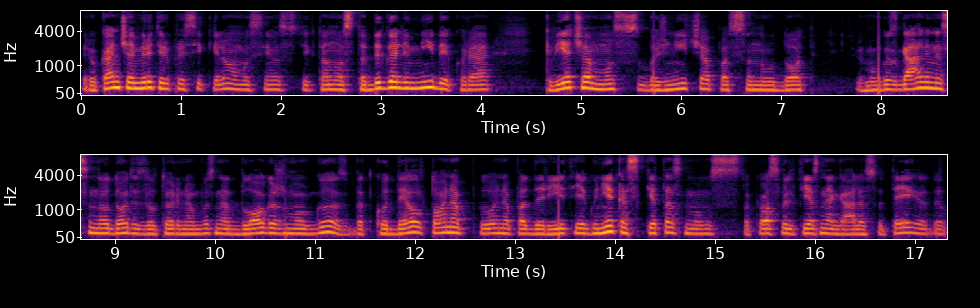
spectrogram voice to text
per jų kančią mirtį ir prisikėlimą mums jiems suteikta nuostabi galimybė, kurią kviečia mus bažnyčia pasinaudoti. Žmogus gali nesinaudotis, dėl to ir nebus net blogas žmogus, bet kodėl to, ne, to nepadaryti, jeigu niekas kitas mums tokios vilties negali suteikti, todėl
